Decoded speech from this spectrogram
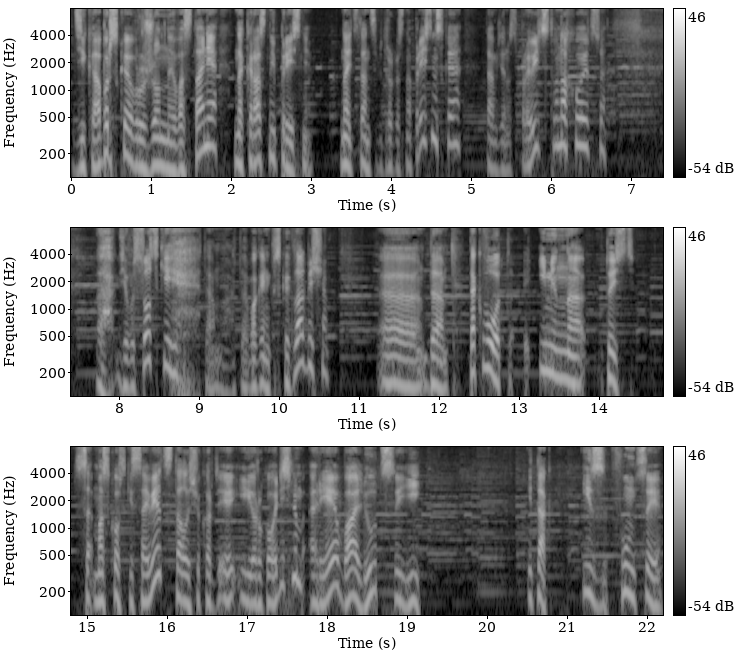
декабрьское вооруженное восстание на Красной Пресне. Знаете, станция метро Краснопресненская, там, где у нас правительство находится, а, где Высоцкий, там это Ваганьковское кладбище. Э, да, так вот, именно, то есть Московский совет стал еще и руководителем революции. Итак, из функции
